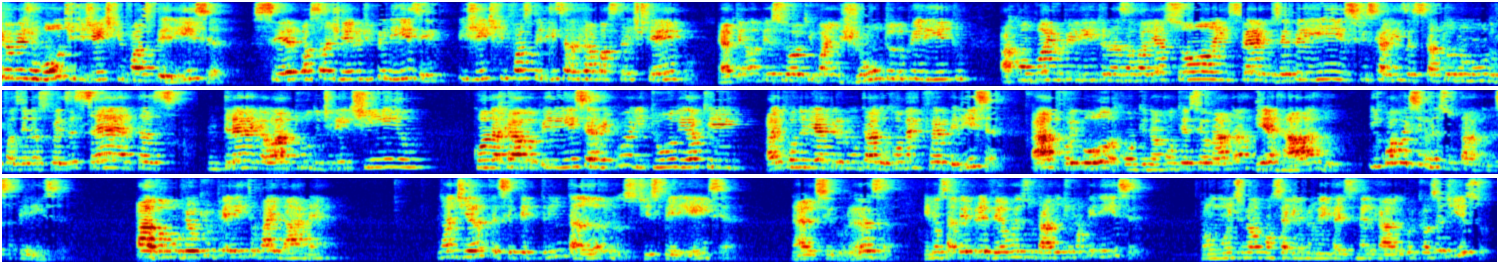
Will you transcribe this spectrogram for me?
Porque eu vejo um monte de gente que faz perícia ser passageiro de perícia. E gente que faz perícia já há bastante tempo. É aquela pessoa que vai junto do perito, acompanha o perito nas avaliações, pega os EPIs, fiscaliza se está todo mundo fazendo as coisas certas, entrega lá tudo direitinho. Quando acaba a perícia, recolhe tudo e ok. Aí quando ele é perguntado como é que foi a perícia, ah, foi boa, não aconteceu nada de errado. E qual vai ser o resultado dessa perícia? Ah, vamos ver o que o perito vai dar, né? Não adianta você ter 30 anos de experiência na área de segurança e não saber prever o resultado de uma perícia. Então muitos não conseguem aproveitar esse mercado por causa disso.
